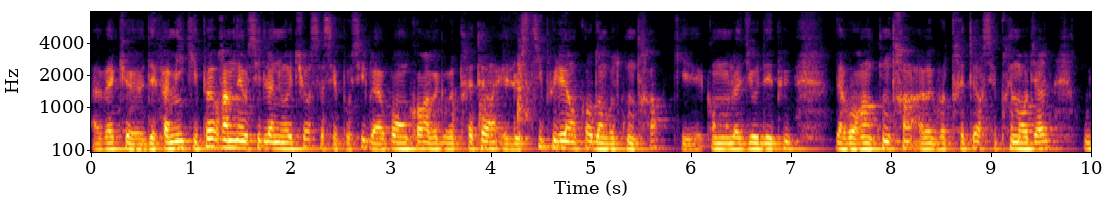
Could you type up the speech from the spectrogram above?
avec euh, des familles qui peuvent ramener aussi de la nourriture, ça c'est possible, à avoir encore avec votre traiteur et le stipuler encore dans votre contrat, qui est, comme on l'a dit au début, d'avoir un contrat avec votre traiteur, c'est primordial, où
